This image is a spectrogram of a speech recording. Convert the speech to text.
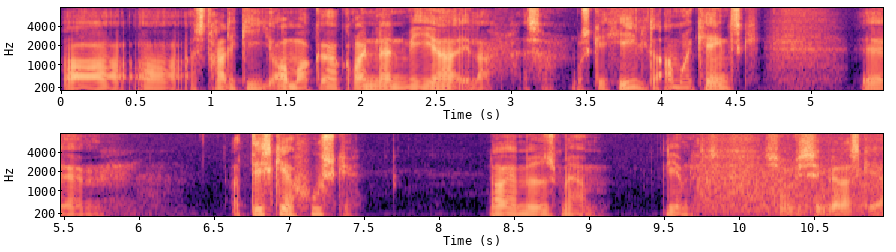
og, og strategi om at gøre Grønland mere, eller altså måske helt amerikansk. Øh, og det skal jeg huske, når jeg mødes med ham lige om lidt. Så vi se, hvad der sker.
